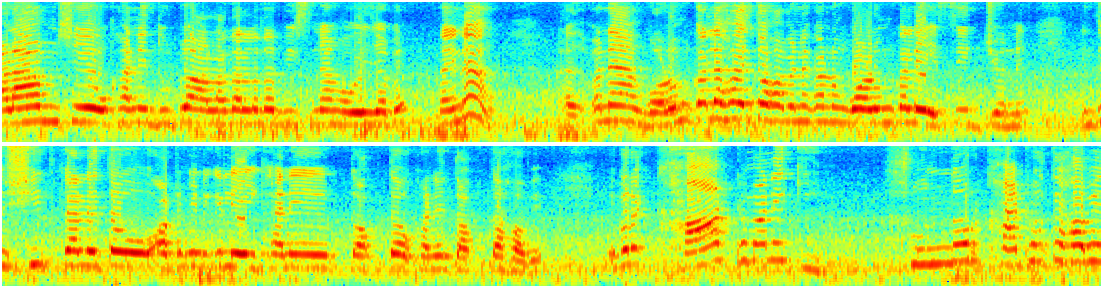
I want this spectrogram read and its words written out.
আরামসে ওখানে দুটো আলাদা আলাদা বিছনা হয়ে যাবে, তাই না? মানে গরমকালে হয়তো হবে না, কারণ গরমকালে এসির জন্যে। কিন্তু শীতকালে তো অটোমেটিক্যালি এইখানে তক্তা, ওখানে তক্তা হবে। এবারে খাট মানে কি? সুন্দর খাট হতে হবে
